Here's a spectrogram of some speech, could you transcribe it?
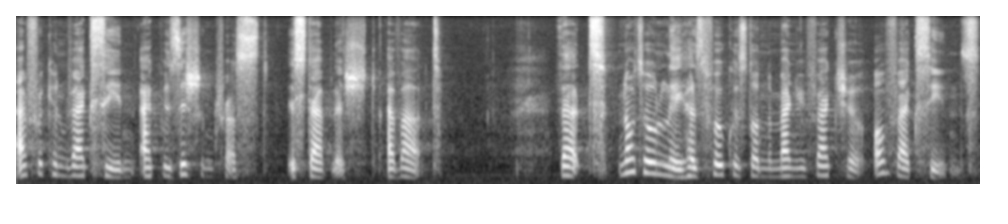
African Vaccine Acquisition Trust, established, AVAT, that not only has focused on the manufacture of vaccines,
